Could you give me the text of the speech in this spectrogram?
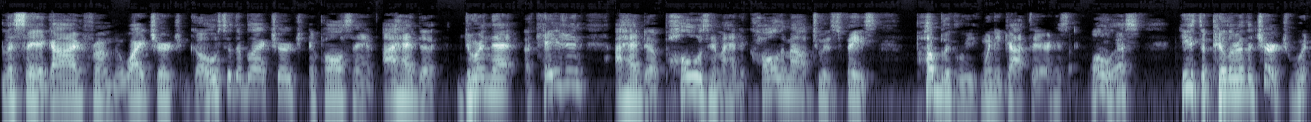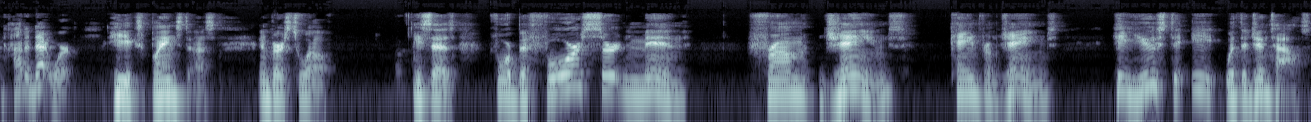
let's say a guy from the white church goes to the black church, and Paul's saying, I had to during that occasion, I had to oppose him. I had to call him out to his face publicly when he got there. And it's like, whoa, that's he's the pillar of the church. What how did that work? He explains to us in verse 12. He says, For before certain men from James came from James, he used to eat with the Gentiles.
